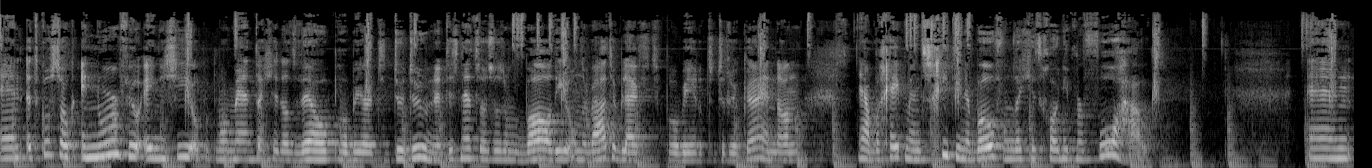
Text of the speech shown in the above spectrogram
En het kost ook enorm veel energie op het moment dat je dat wel probeert te doen. Het is net zoals een bal die je onder water blijft proberen te drukken. En dan ja, op een gegeven moment schiet hij naar boven omdat je het gewoon niet meer volhoudt. En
